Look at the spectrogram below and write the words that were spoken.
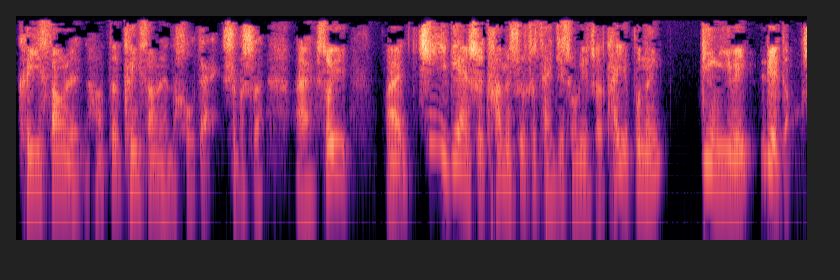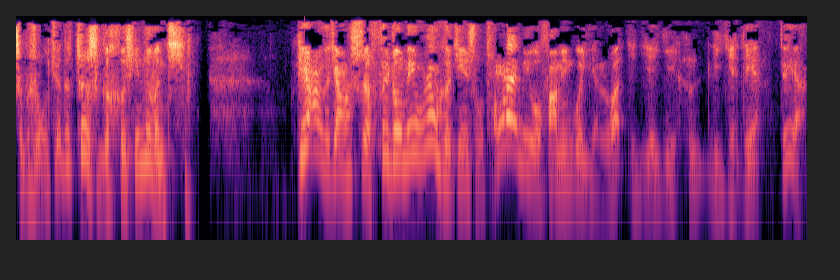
可以桑人哈，的可以桑人的后代，是不是？哎，所以哎，即便是他们就是采集狩猎者，他也不能定义为劣等，是不是？我觉得这是个核心的问题。第二个讲是非洲没有任何金属，从来没有发明过冶炼冶冶冶炼。对呀，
